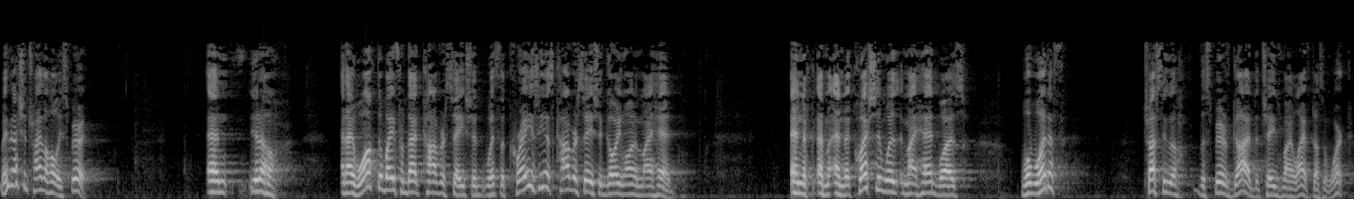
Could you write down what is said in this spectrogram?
maybe I should try the Holy Spirit. And, you know, and I walked away from that conversation with the craziest conversation going on in my head. And the, and the question was in my head was, well, what if trusting the, the Spirit of God to change my life doesn't work?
